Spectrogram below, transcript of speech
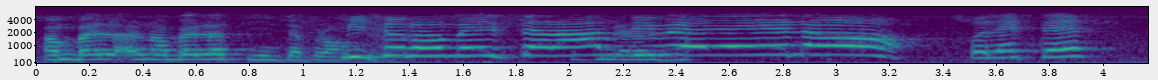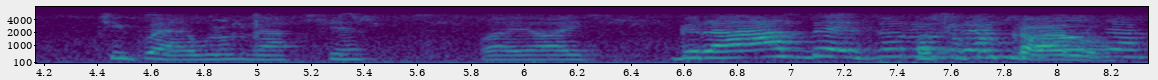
Ha un bella- una bella tinta proprio. Mi sono messa l'antiveleno! Volete? 5 euro, grazie. Vai, vai. Grande, sono Posso toccarlo? Aiuta!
